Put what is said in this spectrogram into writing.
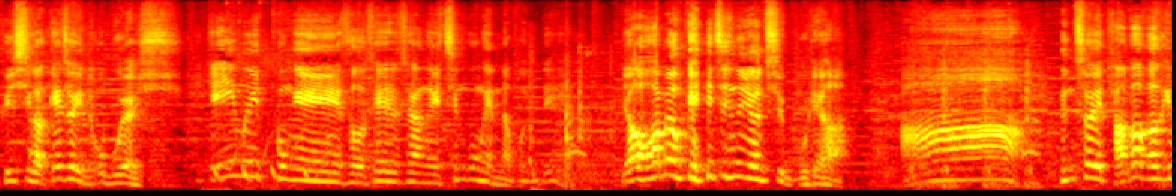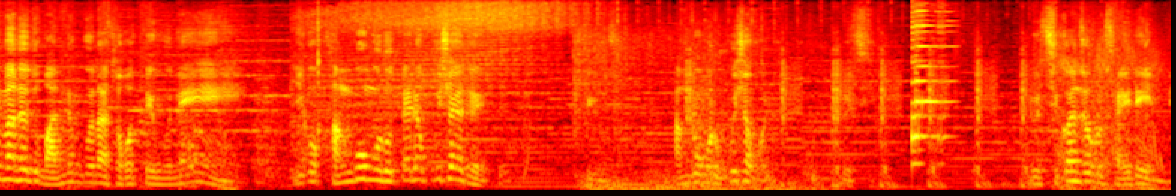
글씨가 깨져 있네. 어 뭐야 씨. 게임을 통해서 세상을 침공했나 본데? 야 화면 깨지는 연출 뭐야 아 근처에 다가가기만 해도 맞는구나 저것 때문에. 이거 강공으로 때려 부셔야 되겠지. 지금 강공으로 부셔버려. 그렇지. 이거 직관적으로 잘 돼 있네.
